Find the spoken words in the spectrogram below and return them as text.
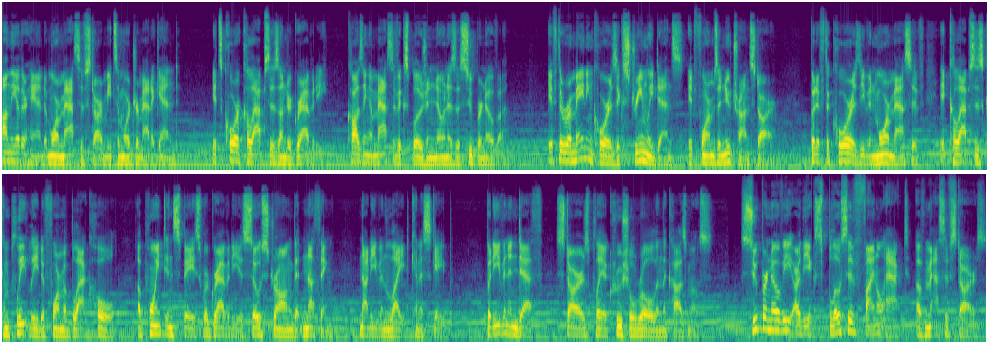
On the other hand, a more massive star meets a more dramatic end. Its core collapses under gravity, causing a massive explosion known as a supernova. If the remaining core is extremely dense, it forms a neutron star. But if the core is even more massive, it collapses completely to form a black hole, a point in space where gravity is so strong that nothing, not even light, can escape. But even in death, stars play a crucial role in the cosmos. Supernovae are the explosive final act of massive stars.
